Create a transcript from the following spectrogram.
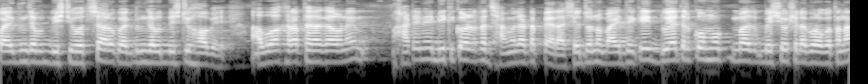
কয়েকদিন যাবত বৃষ্টি হচ্ছে, আরও কয়েকদিন যাবত বৃষ্টি হবে। আবহাওয়া খারাপ থাকার কারণে হাটে নিয়ে বিক্রি করার একটা ঝামেলা একটা প্যারা। সেজন্য বাড়ি থেকেই দুই হাজার কম হোক বা বেশি হোক সেটা বড় কথা না,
